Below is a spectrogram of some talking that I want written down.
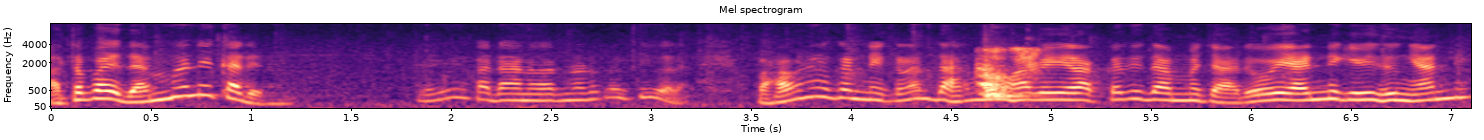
අතපය දැම්මනේ කඩෙනවා. ඒ කඩාන වරනකොට පස්සේ ඉවරයි. භාවනා කරන එක නම් ධර්ම භාවයේ රක්කති ධම්මචාරය. ඔය යන්නේ කිවිසුන් යන්නේ.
